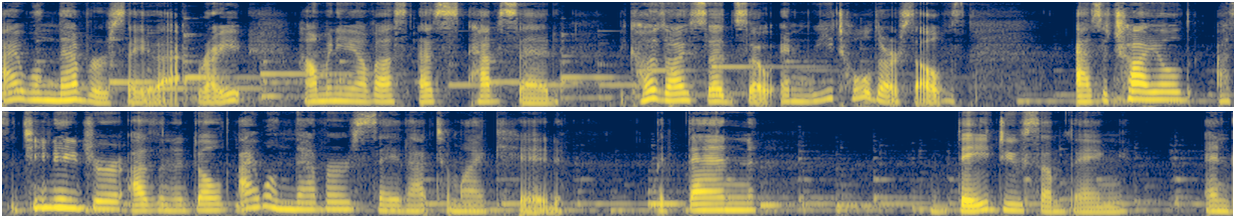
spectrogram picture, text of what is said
I will never say that, right? How many of us have said, because I said so? And we told ourselves, as a child, as a teenager, as an adult, I will never say that to my kid. But then they do something and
